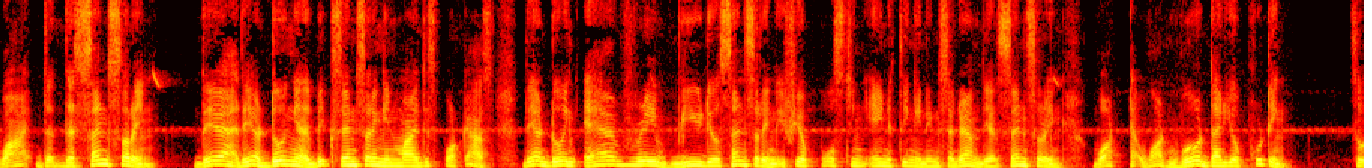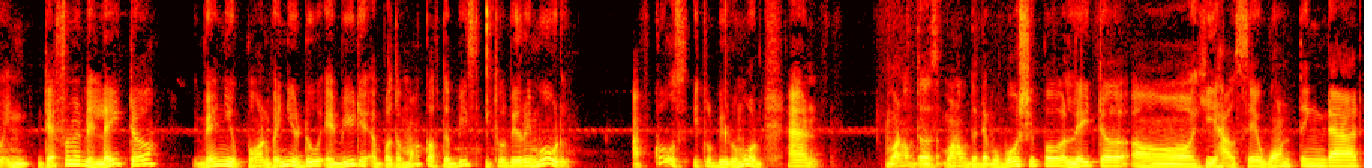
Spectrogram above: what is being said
why the, the censoring they are they are doing a big censoring in my this podcast they are doing every video censoring if you're posting anything in instagram they are censoring what what word that you're putting so in definitely later when you when you do a video about the mark of the beast it will be removed. Of course it will be removed. And one of the one of the devil worshipper later uh, he have say one thing that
